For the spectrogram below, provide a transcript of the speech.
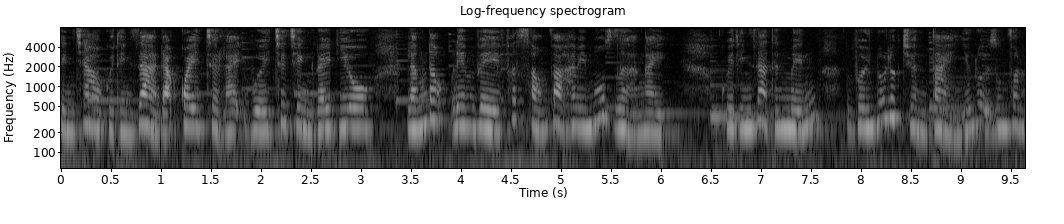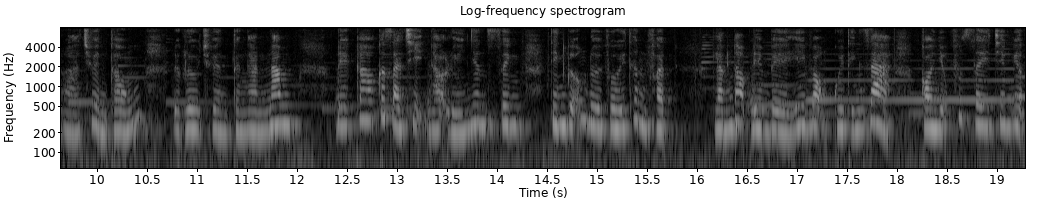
Kính chào quý thính giả đã quay trở lại với chương trình radio Lắng động đêm về phát sóng vào 21 giờ hàng ngày. Quý thính giả thân mến, với nỗ lực truyền tải những nội dung văn hóa truyền thống được lưu truyền từ ngàn năm, đề cao các giá trị đạo lý nhân sinh, tín ngưỡng đối với thần Phật, Lắng động đêm về hy vọng quý thính giả có những phút giây chiêm nghiệm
